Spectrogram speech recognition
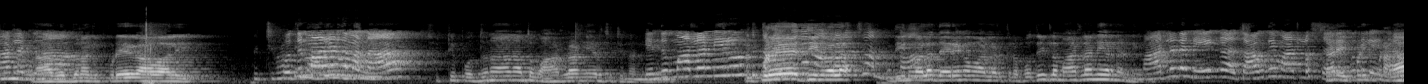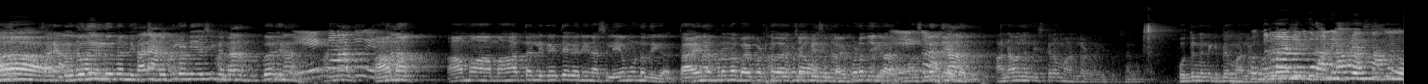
మాట్లాడు నాకు వద్దు నాకు ఇప్పుడే కావాలి. పిచ్చి పొద్దున మాట్లాడదామన్నా పొద్దున నాతో మాట్లాడినారు చిట్టి నన్ను. ఎందుకు మాట్లాడినీరు? ఇప్పుడే దీనివల్ల దీనివల్ల ధైర్యంగా మాట్లాడుతున్నా. పొద్దు ఇట్లా మాట్లాడినారు నన్ను. మాట్లాడండి ఏం కాదు తాగితే మాటలు వస్తాయి సరే ఇప్పుడు ఇప్పుడు సరే, నన్ను చిన్నపిల్లని చేసి. ఏం కాదు ఆమా. ఆమా ఆ మహాతల్లికి అయితే ఇక నేను అసలు ఏముండదు ఇక. తాగినప్పుడన్నా భయపడుతుంది అసలు భయపడదు ఇక. అసలే. తెలియదు అన్న వాళ్ళని తీసుకురా మాట్లాడదాం ఇప్పుడు సన్న పొద్దున్న ఎందుకు ఇప్పుడే మాట్లాడదాం? ఇప్పుడు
